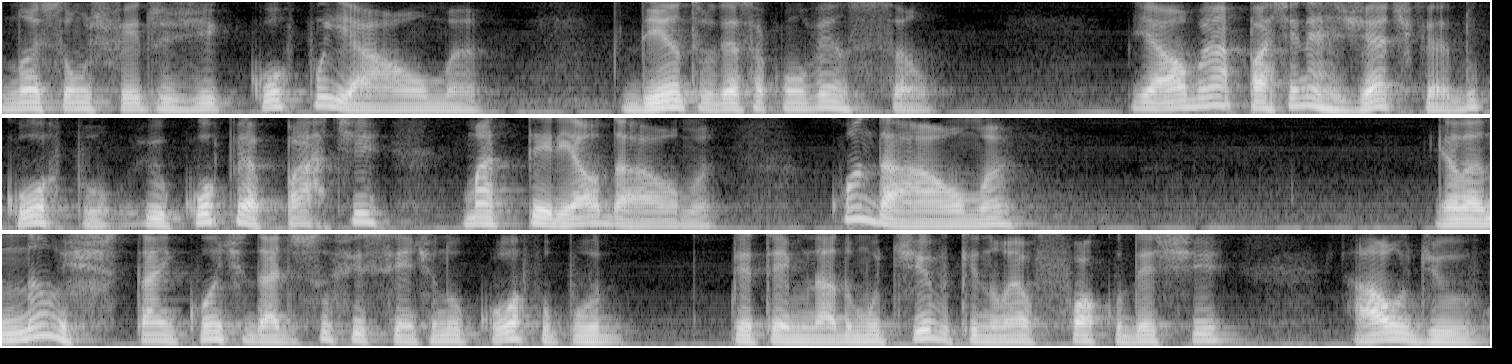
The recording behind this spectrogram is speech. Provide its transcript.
nós somos feitos de corpo e alma dentro dessa convenção. E a alma é a parte energética do corpo, e o corpo é a parte material da alma. Quando a alma ela não está em quantidade suficiente no corpo por determinado motivo, que não é o foco deste áudio,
